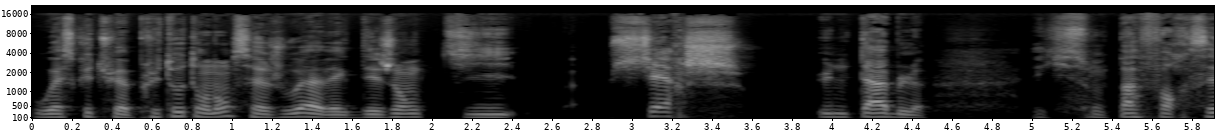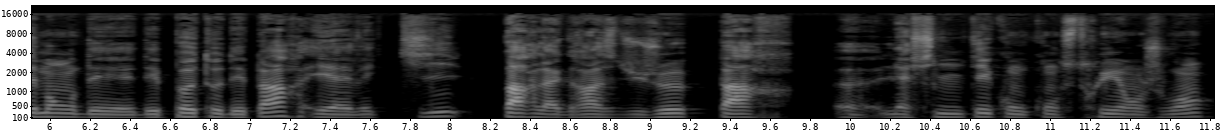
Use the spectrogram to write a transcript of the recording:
Ou est-ce que tu as plutôt tendance à jouer avec des gens qui cherchent une table et qui sont pas forcément des, potes au départ et avec qui, par la grâce du jeu, par l'affinité qu'on construit en jouant,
